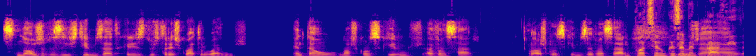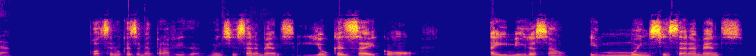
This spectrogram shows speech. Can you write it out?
Se nós resistirmos à crise dos 3, 4 anos, então nós conseguirmos avançar. Nós conseguimos avançar. E pode ser um casamento já... para a vida. Pode ser um casamento para a vida, muito sinceramente. E eu casei com a imigração e, muito sinceramente,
